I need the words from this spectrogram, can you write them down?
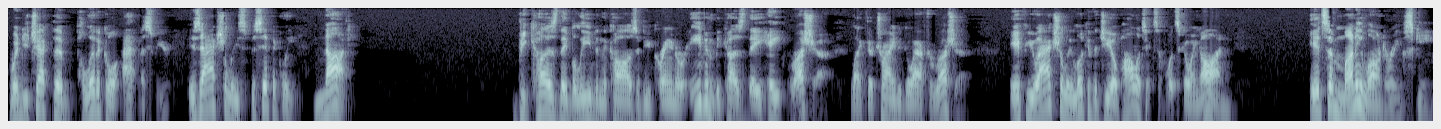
when you check the political atmosphere, is actually specifically not because they believe in the cause of Ukraine or even because they hate Russia, like they're trying to go after Russia. If you actually look at the geopolitics of what's going on, it's a money laundering scheme.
